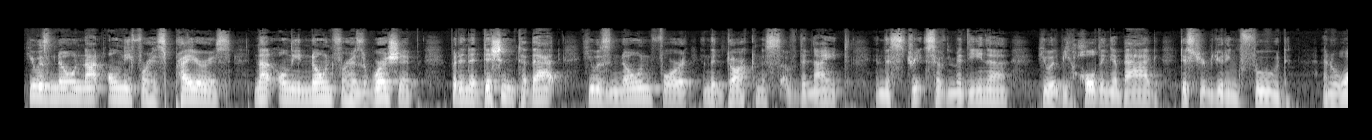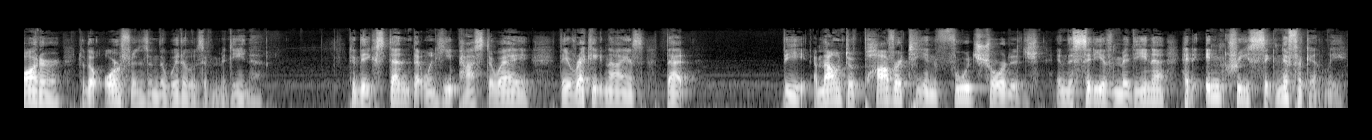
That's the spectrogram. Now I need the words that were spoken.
he was known not only for his prayers, not only known for his worship, but in addition to that, he was known for in the darkness of the night, in the streets of Medina, he would be holding a bag, distributing food and water to the orphans and the widows of Medina. To the extent that when he passed away, they recognized that the amount of poverty and food shortage in the city of Medina had increased significantly.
